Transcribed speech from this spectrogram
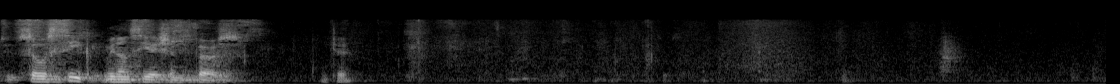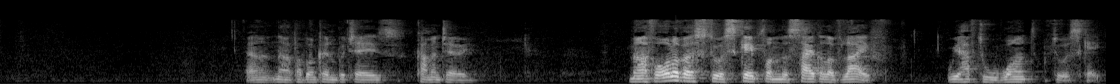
So seek renunciation first. Okay. Uh, now, Pabongka Rinpoche's commentary. Now, for all of us to escape from the cycle of life, we have to want to escape.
